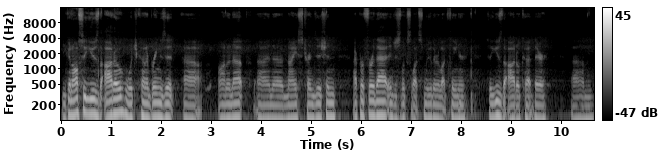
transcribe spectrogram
You can also use the auto, which kind of brings it uh, on and up uh, in a nice transition. I prefer that. It just looks a lot smoother, a lot cleaner. So use the auto cut there um,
